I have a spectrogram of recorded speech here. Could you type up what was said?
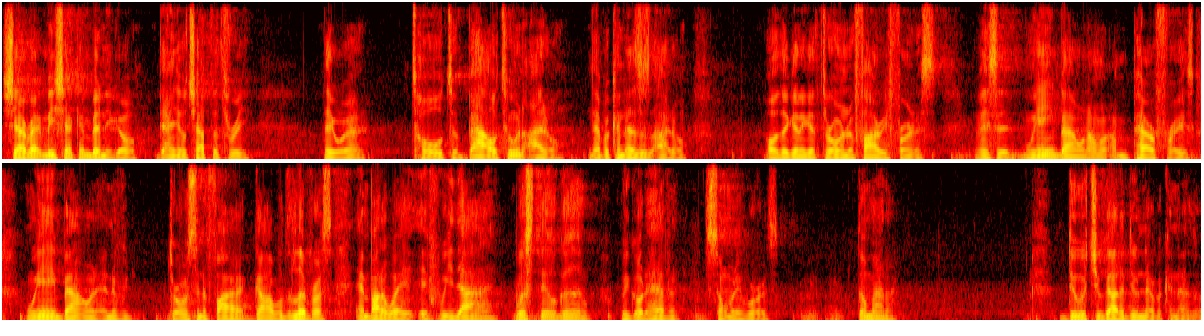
Shadrach, Meshach, and Abednego, Daniel chapter 3, they were told to bow to an idol, Nebuchadnezzar's idol, or they're going to get thrown in a fiery furnace. And they said, We ain't bound. I'm, I'm paraphrase. We ain't bound. And if you throw us in the fire, God will deliver us. And by the way, if we die, we're still good. We go to heaven. So many words. Don't matter. Do what you got to do, Nebuchadnezzar.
